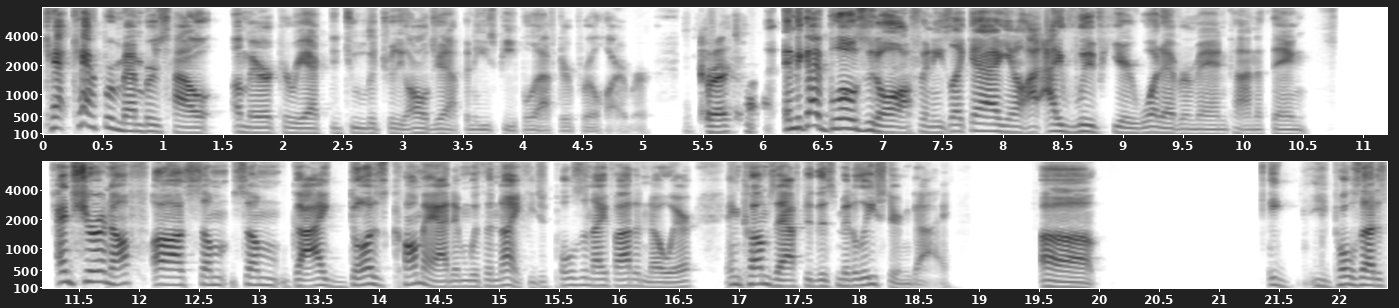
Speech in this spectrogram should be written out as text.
Cap, Cap remembers how America reacted to literally all Japanese people after Pearl Harbor. Correct? And the guy blows it off and he's like, yeah, you know, I, I live here, whatever, man, kind of thing. And sure enough, uh, some some guy does come at him with a knife. He just pulls a knife out of nowhere and comes after this Middle Eastern guy. Uh, he he pulls out his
